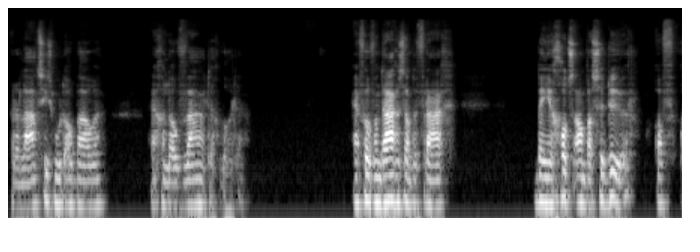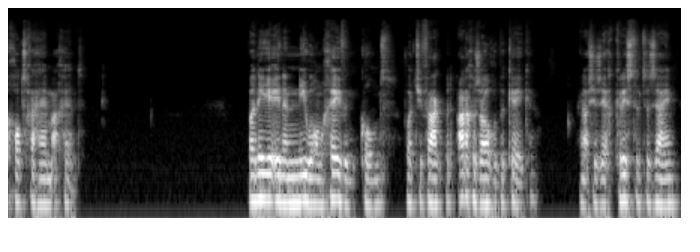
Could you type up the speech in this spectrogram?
relaties moet opbouwen en geloofwaardig worden. En voor vandaag is dan de vraag: ben je Gods ambassadeur of Gods geheim agent? Wanneer je in een nieuwe omgeving komt, word je vaak met argusogen bekeken. En als je zegt christen te zijn,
